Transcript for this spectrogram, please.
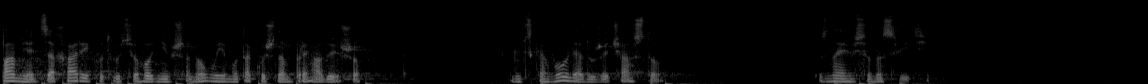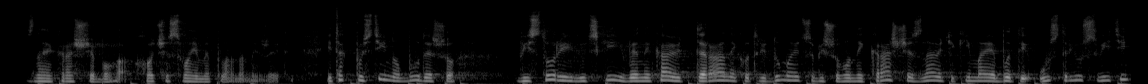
пам'ять Захарії, котру сьогодні вшановуємо, також нам пригадує, що людська воля дуже часто знає все на світі. Знає краще Бога, хоче своїми планами жити. І так постійно буде, що в історії людській виникають тирани, котрі думають собі, що вони краще знають, який має бути устрій у світі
